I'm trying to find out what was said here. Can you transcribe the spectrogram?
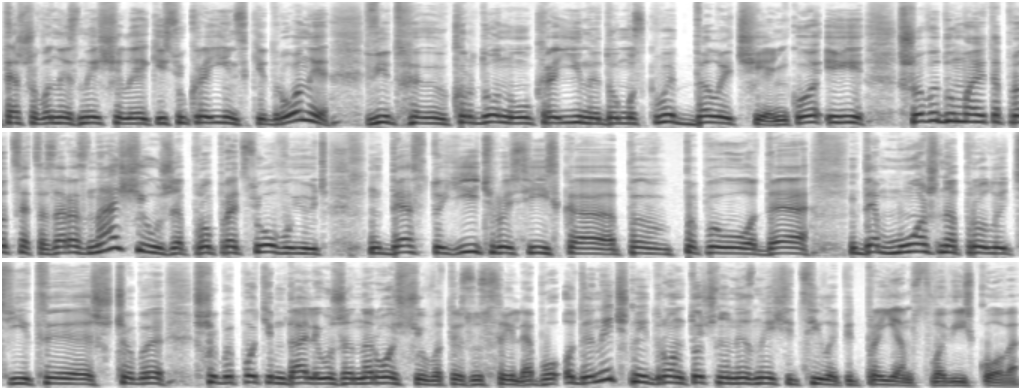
Те, що вони знищили якісь українські дрони від е, кордону України до Москви далеченько. І що ви думаєте про це? Це зараз наші вже пропрацьовують, де стоїть російська ППО, де, де можна пролетіти, щоб, щоб потім далі уже нарощувати зусилля. Бо одиничний дрон точно не знищить ціле підприємство військове.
